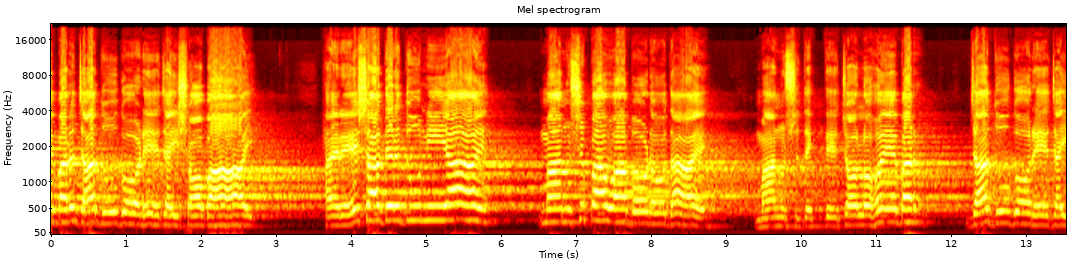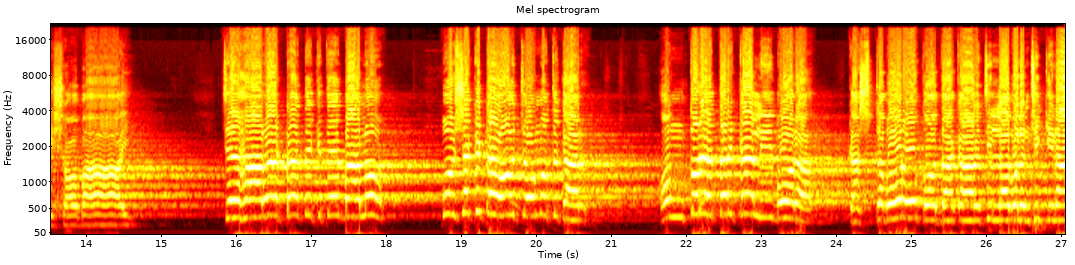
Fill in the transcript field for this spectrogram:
এবার জাদু গড়ে যাই সবাই। হায় রে সাদের দুনিয়ায় মানুষ পাওয়া বড় দায়। মানুষ দেখতে চলো এবার জাদু গড়ে যাই সবাই। চেহারাটা দেখতে ভালো, পোশাকটাও চমৎকার। অন্তরে তার কালি বরা কাজটা বড় কদাকার। চিল্লা বলেন ঠিক কিনা?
